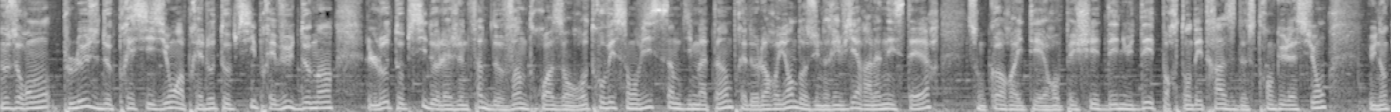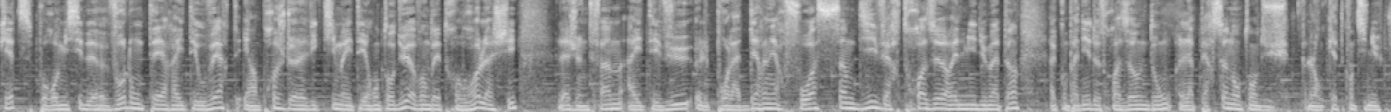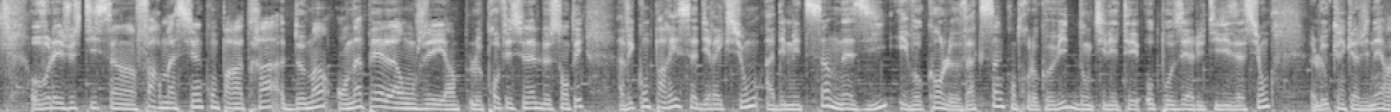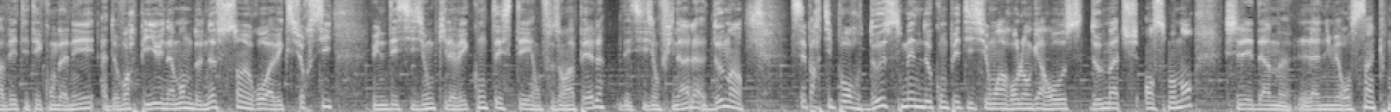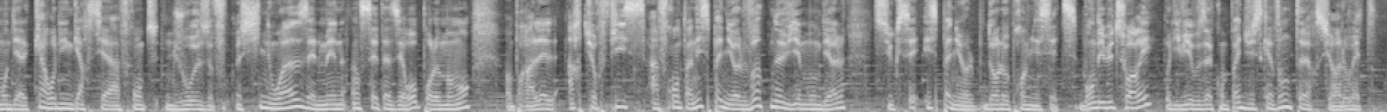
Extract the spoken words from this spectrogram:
Nous aurons plus de précisions après l'autopsie prévue demain. L'autopsie de la jeune femme de 23 ans, retrouvée sans vie samedi matin près de Lorient dans une rivière à Lanester. Son corps a été repêché dénudé portant des traces de strangulation. Une enquête pour homicide volontaire a été ouverte et un proche de la victime a été entendu avant d'être relâché. La jeune femme a été vue pour la dernière fois samedi vers 3h30 du matin accompagnée de trois hommes dont la personne entendue. L'enquête continue. Au volet justice, un pharmacien comparatera demain en appel à Angers. Le professionnel de santé avait comparé sa direction à des médecins nazis évoquant le vaccin contre le Covid dont il était opposé à l'utilisation. Le quinquagénaire avait été condamné à devoir payer une amende de 900 euros avec sursis, une décision qu'il avait contestée en faisant appel. Décision finale demain. C'est parti pour deux semaines de compétition à Roland Garros. Deux matchs en ce moment. Chez les dames, la numéro 5 mondiale Caroline Garcia affronte une joueuse chinoise. Elle mène 1 7 à 0 pour le moment. En parallèle, Arthur Fils affronte un Espagnol 29e mondial, succès espagnol dans le premier set. Bon début de soirée, Olivier vous accompagne jusqu'à 20h sur Alouette.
